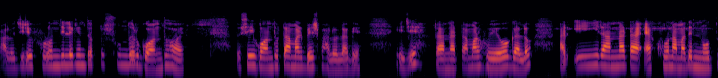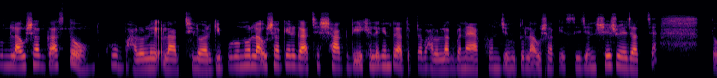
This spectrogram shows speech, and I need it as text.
কালো জিরে ফোড়ন দিলে কিন্তু একটা সুন্দর গন্ধ হয়। তো সেই গন্ধটা আমার বেশ ভালো লাগে। এই যে রান্নাটা আমার হয়েও গেল। আর এই রান্নাটা এখন আমাদের নতুন লাউ শাক গাছ তো, খুব ভালো লাগছিল আর কি। পুরনো লাউ শাকের গাছের শাক দিয়ে খেলে কিন্তু এতটা ভালো লাগবে না। এখন যেহেতু লাউ শাকের সিজন শেষ হয়ে যাচ্ছে, তো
